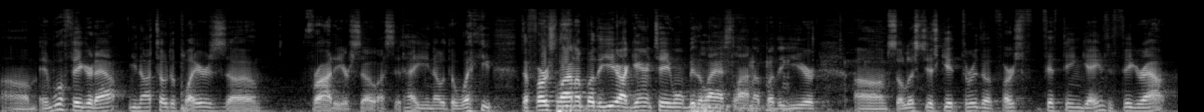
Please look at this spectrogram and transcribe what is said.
Um, and we'll figure it out. You know, I told the players uh, Friday or so, I said, hey, you know, the way you, the first lineup of the year, I guarantee it won't be the last lineup of the year. Um, so let's just get through the first 15 games and figure out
